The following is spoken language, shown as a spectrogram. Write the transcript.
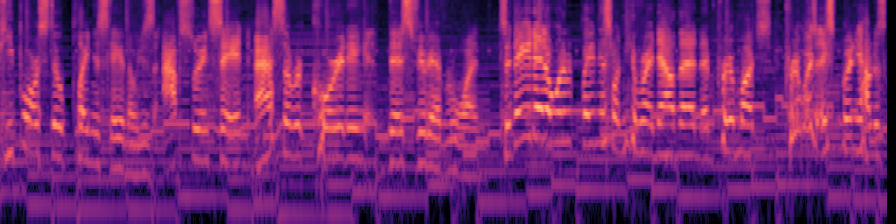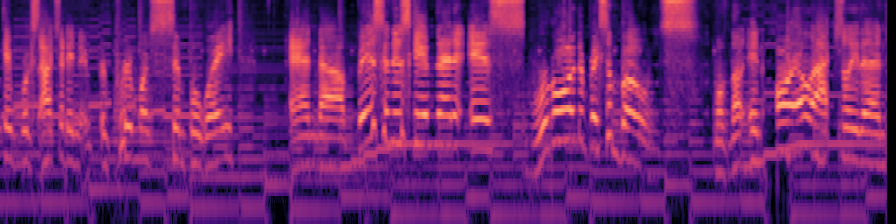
people are still playing this game though, which is absolutely insane. As I'm recording this video, everyone. Today, then, I'm gonna be playing this one here right now, then, and pretty much, pretty much explaining how this game works, actually, in a pretty much simple way. And uh, basically, this game then is we're going to break some bones. Well, not in RL actually, then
